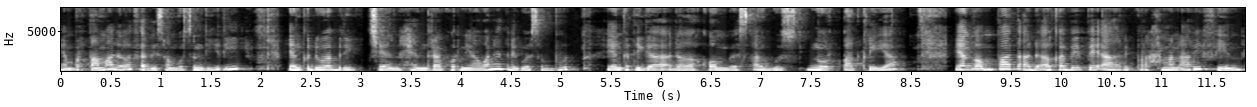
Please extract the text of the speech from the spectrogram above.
yang pertama adalah Ferdi Sambo sendiri, yang kedua Brigjen Hendra Kurniawan yang tadi gue sebut, yang ketiga adalah Kombes Agus Nur Patria, yang keempat ada AKBP Arif Rahman Arifin,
